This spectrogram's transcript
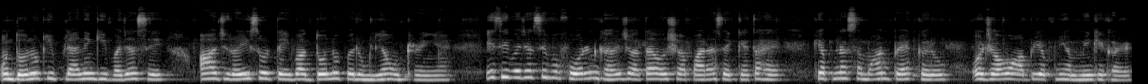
उन दोनों की प्लानिंग की वजह से आज रईस और तैयबा दोनों पर उंगलियाँ उठ रही हैं। इसी वजह से वो फ़ौरन घर जाता है और शाहबारा से कहता है कि अपना सामान पैक करो और जाओ आप भी अपनी अम्मी के घर।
